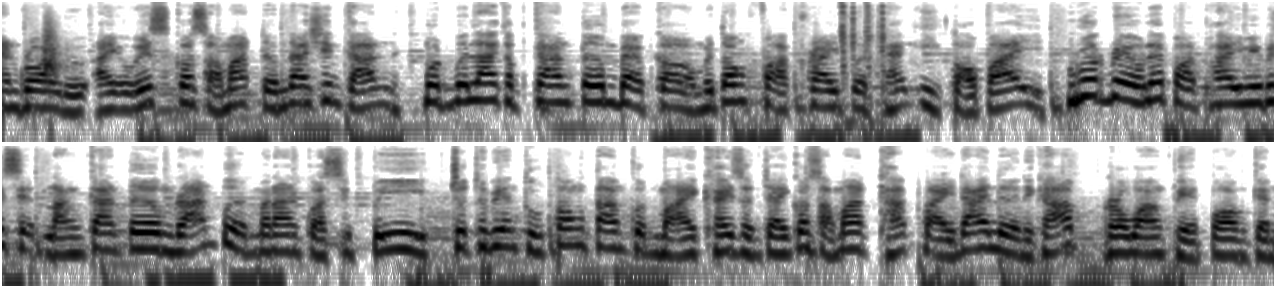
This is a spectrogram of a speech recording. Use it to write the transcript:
Android หรือ iOS ก็สามารถเติมได้เช่นกัน หมดเวลากับการเติมแบบเก่าไม่ต้องฝากใครเปิดแพ็คอีกต่อไป รวดเร็วและปลอดภัยมีไปเสร็จหลังการเติมร้านเปิดมานานกว่า 10 ปี จดทะเบียนถูกต้องตามกฎหมายใครสนใจก็สามารถทักไปได้เลยนะครับระวังเพจปลอมกัน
